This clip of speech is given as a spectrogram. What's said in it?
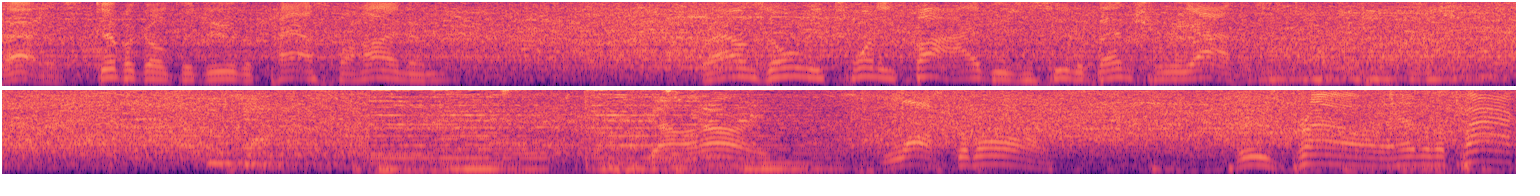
that is difficult to do, the pass behind him. Brown's only 25 as you see the bench react. Two shots. Gallinari lost the ball. Here's Brown ahead of the pack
